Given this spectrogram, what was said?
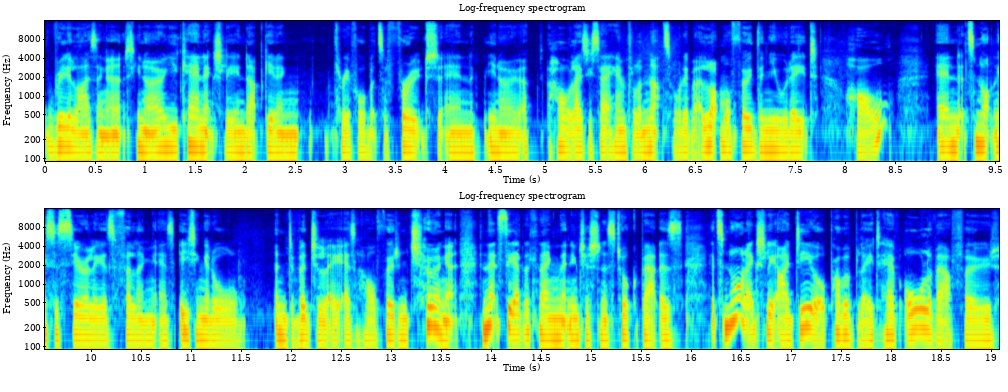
realizing it. You know, you can actually end up getting three or four bits of fruit and you know a whole, as you say, a handful of nuts or whatever, a lot more food than you would eat whole, and it's not necessarily as filling as eating it all individually as a whole food and chewing it. And that's the other thing that nutritionists talk about is it's not actually ideal probably to have all of our food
